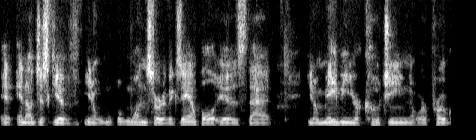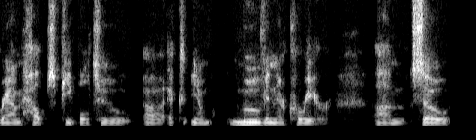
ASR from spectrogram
and, and i'll just give you know one sort of example is that you know maybe your coaching or program helps people to uh, ex, you know move in their career. Um, so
